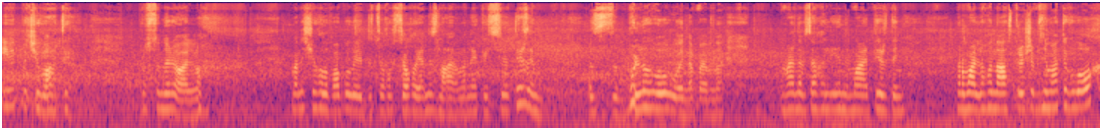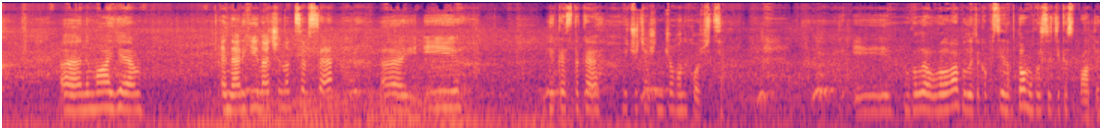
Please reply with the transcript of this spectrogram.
і відпочивати. Просто нереально. У мене ще голова болить до цього всього, я не знаю. У мене якийсь тиждень з больною головою, напевно. У мене взагалі немає тиждень нормального настрою, щоб знімати влог. Е, немає енергії, наче на це все. Е, і якесь таке відчуття, що нічого не хочеться. І голова, була така постійно в тому, хочеться тільки спати.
